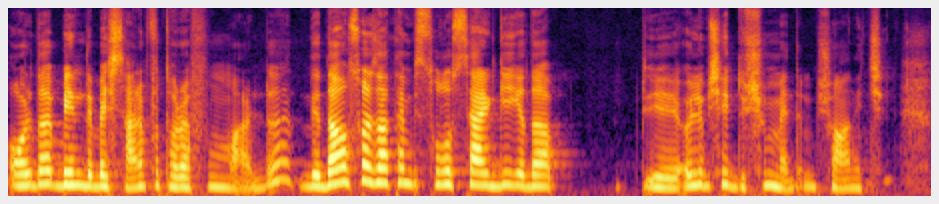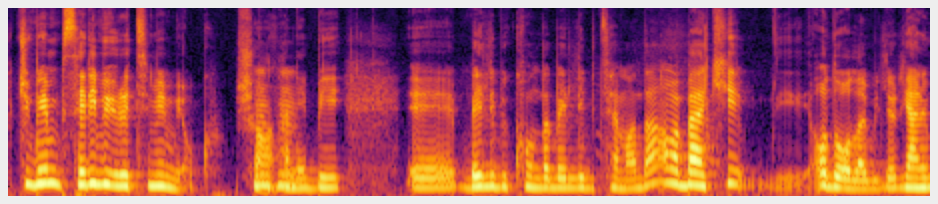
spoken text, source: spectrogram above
Orada benim de beş tane fotoğrafım vardı. Daha sonra zaten bir solo sergi ya da e, öyle bir şey düşünmedim şu an için. Çünkü benim seri bir üretimim yok şu an. Hı hı. Hani bir e, belli bir konuda belli bir temada ama belki e, o da olabilir. Yani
